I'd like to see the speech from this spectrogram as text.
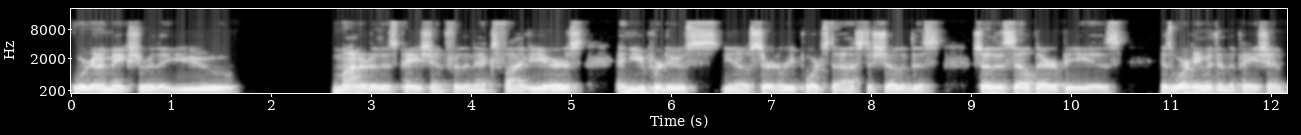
we're going to make sure that you monitor this patient for the next five years and you produce you know certain reports to us to show that this show that cell therapy is is working within the patient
